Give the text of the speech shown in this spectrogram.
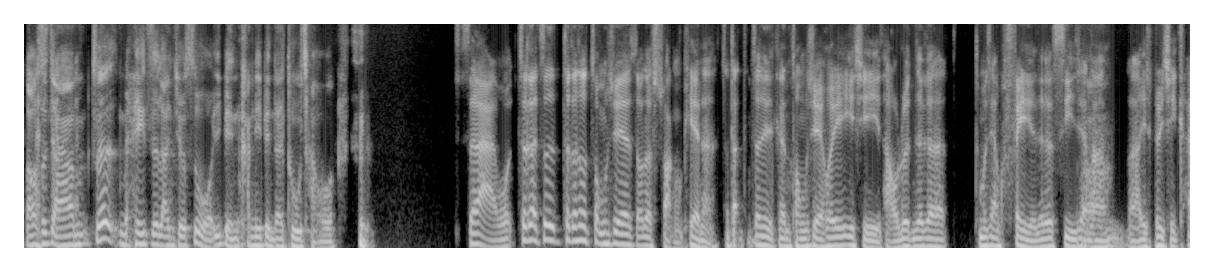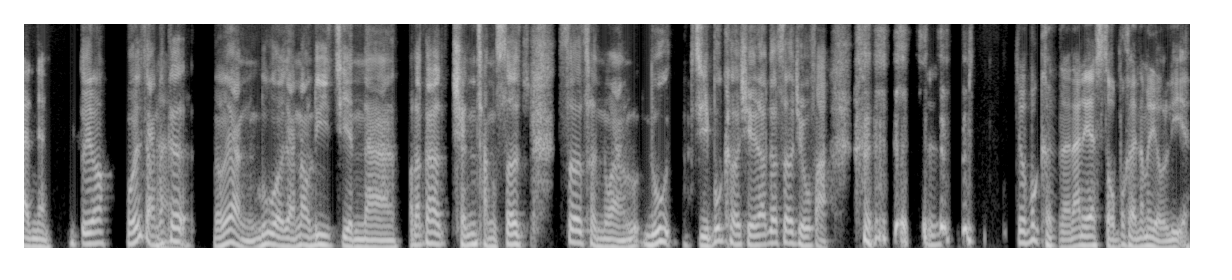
老实讲啊，这黑子篮球是我一边看一边在吐槽哦。是啦，我这个这这个是中学的时候的爽片啊，这这里跟同学会一起讨论这个怎么讲废的这个戏这样啊，啊一起看这样。对哦，我就讲那个，我讲如果讲那种利剑呐、那个全场射射程啊，如几不科学那个射球法 就不可能，那你的手不可能那么有力、啊。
